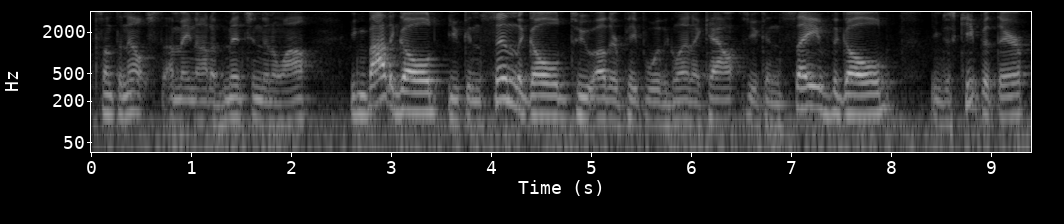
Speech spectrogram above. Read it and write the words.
something else I may not have mentioned in a while, you can buy the gold, you can send the gold to other people with Glint accounts, you can save the gold, you can just keep it there.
